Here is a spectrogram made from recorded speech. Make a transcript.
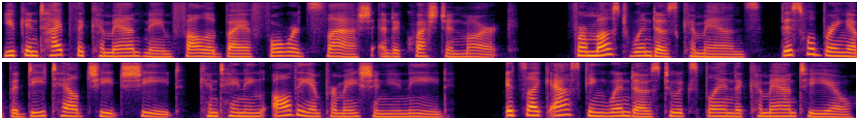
you can type the command name followed by a forward slash and a question mark. For most Windows commands, this will bring up a detailed cheat sheet containing all the information you need. It's like asking Windows to explain the command to you.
